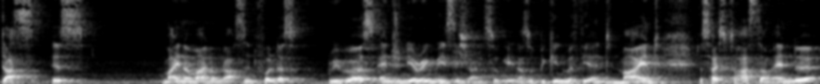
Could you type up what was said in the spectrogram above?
das ist meiner Meinung nach sinnvoll, das Reverse Engineering mäßig anzugehen. Also begin with the end in mind. Das heißt, du hast am Ende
